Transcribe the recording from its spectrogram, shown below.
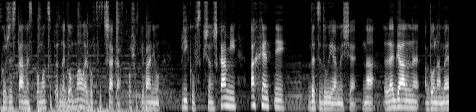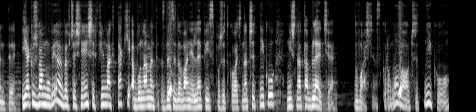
korzystamy z pomocy pewnego małego futrzaka w poszukiwaniu plików z książkami, a chętniej decydujemy się na legalne abonamenty. I jak już Wam mówiłem we wcześniejszych filmach, taki abonament zdecydowanie lepiej spożytkować na czytniku niż na tablecie. No właśnie, skoro mowa o czytniku,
